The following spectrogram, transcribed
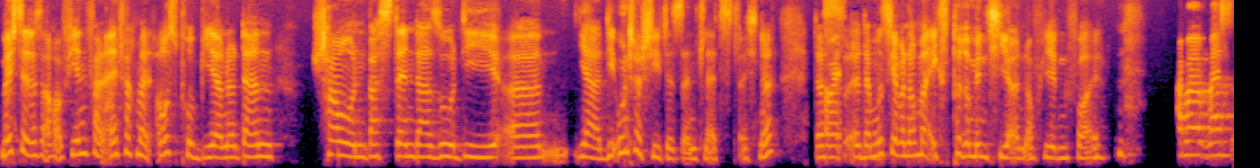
möchte das auch auf jeden Fall einfach mal ausprobieren und dann schauen, was denn da so die äh, ja die Unterschiede sind letztlich. Ne? Das, äh, da muss ich aber noch mal experimentieren auf jeden Fall. Aber was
